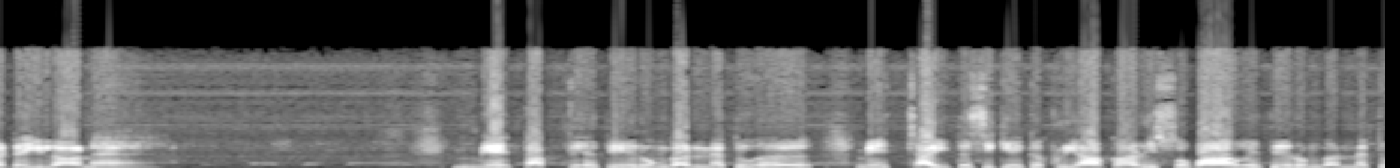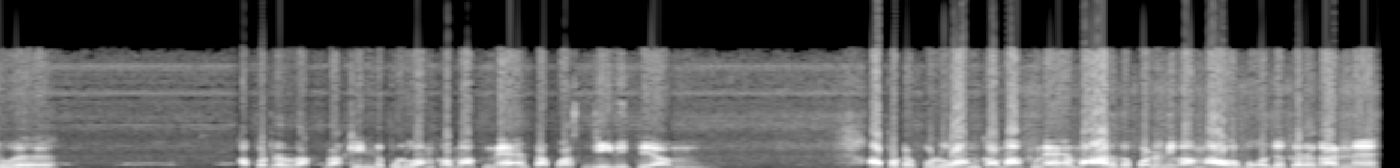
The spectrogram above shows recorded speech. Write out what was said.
වැටහිලා නැහැ. මේ தත්ත්වය තේරුම් ගන්න නැතුව මේ චෛතසිකයක ක්‍රියාකාරී ස්වභාවය තේරුම් ගන්න නැතුව අපට රකින්න පුළුවන් කමක් නැහැ තපස් ජීවිතයක්. අපට පුළුවන් කමක් නැහැ මාර්ගඵල නිවන් අවබෝධ කරගන්න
